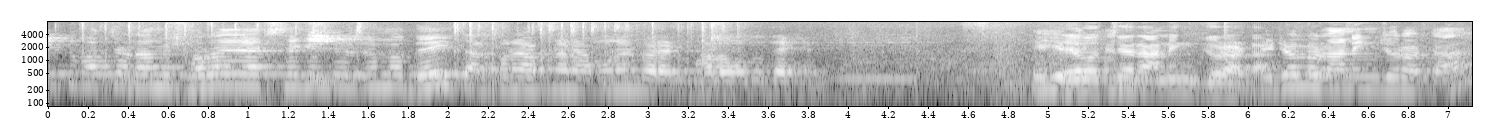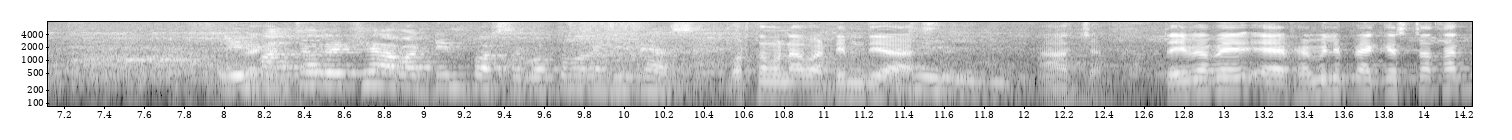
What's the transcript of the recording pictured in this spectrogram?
একটু বাচ্চাটা আমি সরাই এক সেকেন্ডের জন্য দেই তারপরে আপনারা মনে করেন ভালো মতো দেখেন। এই হচ্ছে রানিং জোড়াটা। এটা হলো রানিং জোড়াটা। এই বাচ্চা রেখে আবার ডিম পারছে বর্তমানে ডিমে আছে। বর্তমানে আবার ডিম দেওয়া আছে। আচ্ছা তো এইভাবে ফ্যামিলি প্যাকেজটা থাকব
